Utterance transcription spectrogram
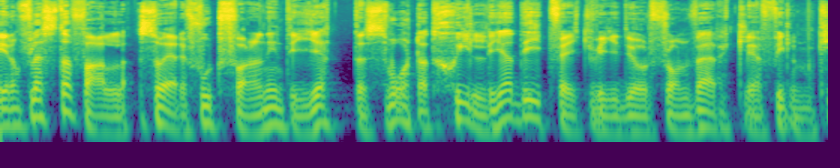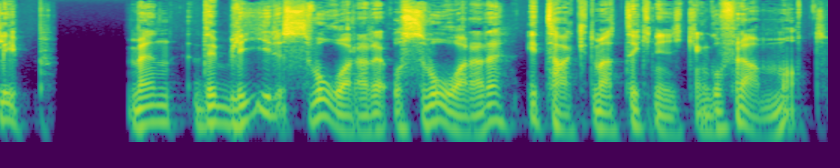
I de flesta fall så är det fortfarande inte jättesvårt att skilja deepfake-videor från verkliga filmklipp. Men det blir svårare och svårare i takt med att tekniken går framåt.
